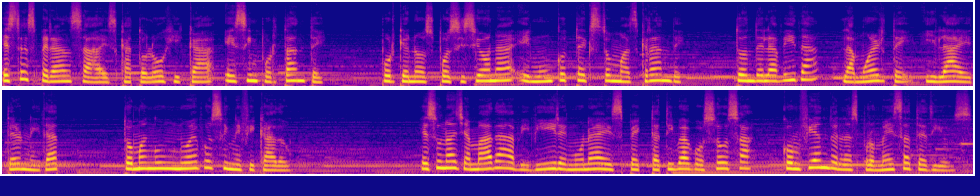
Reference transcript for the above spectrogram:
Esta esperanza escatológica es importante porque nos posiciona en un contexto más grande, donde la vida, la muerte y la eternidad toman un nuevo significado. Es una llamada a vivir en una expectativa gozosa confiando en las promesas de Dios.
